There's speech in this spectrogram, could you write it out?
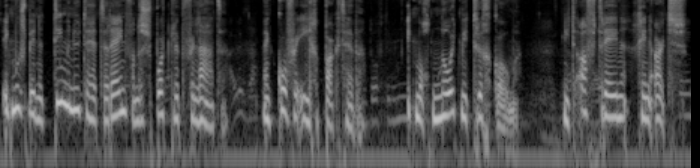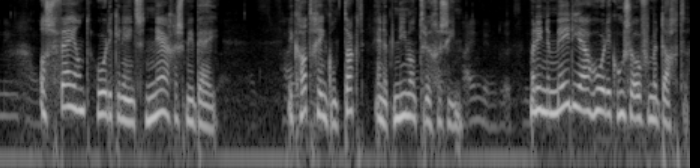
Ik moest binnen 10 minuten het terrein van de sportclub verlaten. Mijn koffer ingepakt hebben. Ik mocht nooit meer terugkomen. Niet aftrainen, geen arts. Als vijand hoorde ik ineens nergens meer bij. Ik had geen contact en heb niemand teruggezien. Maar in de media hoorde ik hoe ze over me dachten.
